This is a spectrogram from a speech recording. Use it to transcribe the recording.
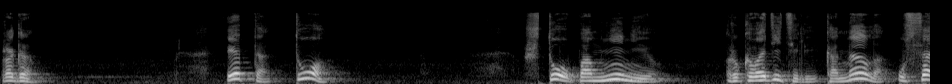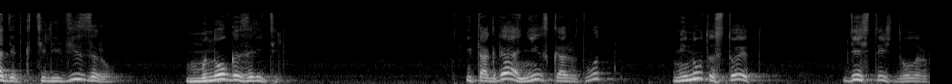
программ – это то, что, по мнению руководителей канала, усадит к телевизору много зрителей. И тогда они скажут, вот минута стоит 10 тысяч долларов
